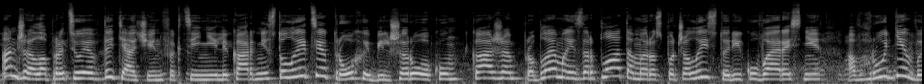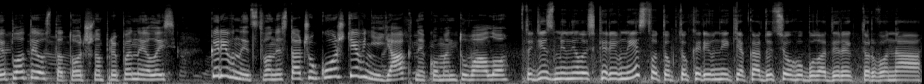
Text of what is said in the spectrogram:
Анжела працює в дитячій інфекційній лікарні столиці трохи більше року. Каже, проблеми із зарплатами розпочались торік у вересні, а в грудні виплати остаточно припинились. Керівництво нестачу коштів ніяк не коментувало. Тоді змінилось керівництво, тобто керівник, яка до цього була директор, вона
